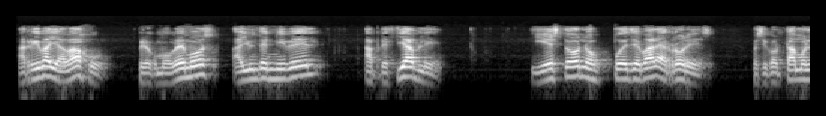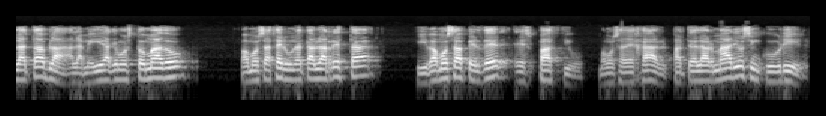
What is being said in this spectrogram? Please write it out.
arriba y abajo, pero como vemos hay un desnivel apreciable, y esto nos puede llevar a errores. Pues si cortamos la tabla a la medida que hemos tomado, vamos a hacer una tabla recta y vamos a perder espacio. Vamos a dejar parte del armario sin cubrir.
